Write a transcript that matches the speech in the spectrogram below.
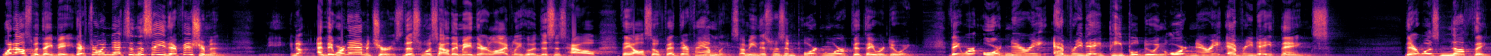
what else would they be? They're throwing nets in the sea, they're fishermen you know, and they weren't amateurs. This was how they made their livelihood. This is how they also fed their families. I mean, this was important work that they were doing. They were ordinary, everyday people doing ordinary, everyday things. There was nothing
